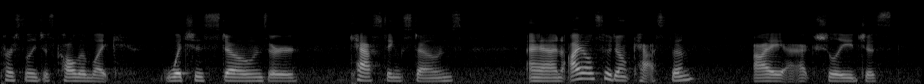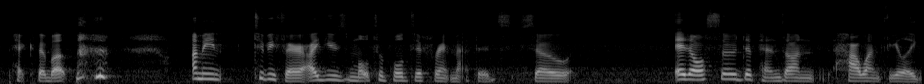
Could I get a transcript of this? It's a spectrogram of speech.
personally just call them like witches stones or casting stones. And I also don't cast them. I actually just pick them up. I mean, to be fair, I use multiple different methods. So it also depends on how I'm feeling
